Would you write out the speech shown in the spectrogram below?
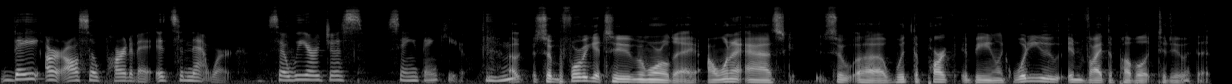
They are also part of it. It's a network. So we are just saying thank you. Uh, so before we get to Memorial Day, I want to ask. So uh, with the park being like, what do you invite the public to do with it?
